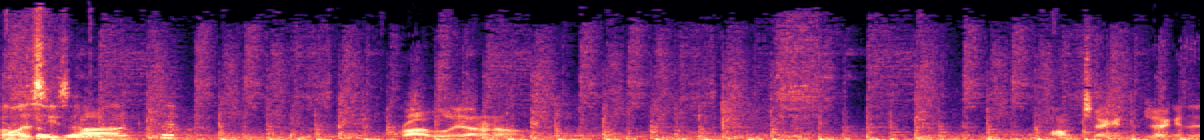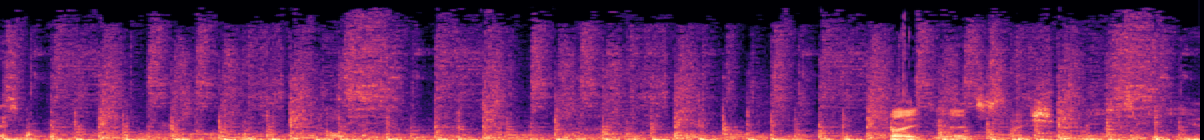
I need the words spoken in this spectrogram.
Unless he's hot. Probably, I don't know. I'm checking, checking this. Probably do that just to make sure they just beat you.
